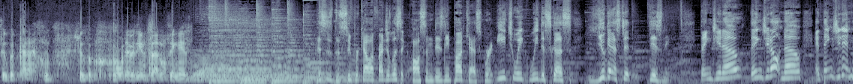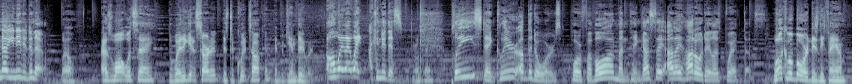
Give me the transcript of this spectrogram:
super cara, super whatever the infernal thing is. This is the Super Supercalifragilistic Awesome Disney podcast, where each week we discuss, you guessed it, Disney. Things you know, things you don't know, and things you didn't know you needed to know. Well, as Walt would say, the way to get started is to quit talking and begin doing. Oh, wait, wait, wait. I can do this. Okay. Please stand clear of the doors. Por favor, manténgase alejado de las puertas. Welcome aboard, Disney fam.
